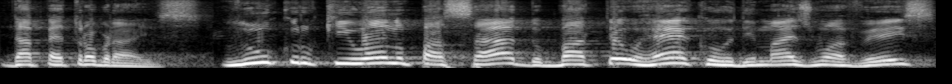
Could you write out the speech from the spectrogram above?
da Petrobras. Lucro que o ano passado bateu recorde mais uma vez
